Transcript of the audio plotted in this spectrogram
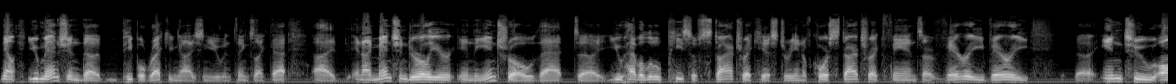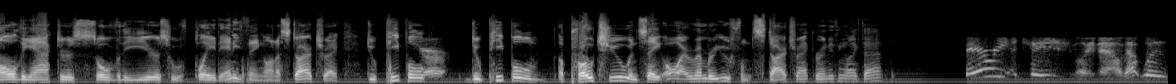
Now, you mentioned uh, people recognizing you and things like that. Uh, and I mentioned earlier in the intro that uh, you have a little piece of Star Trek history. And of course, Star Trek fans are very, very uh, into all the actors over the years who have played anything on a Star Trek. Do people Sure. do people approach you and say, "Oh, I remember you from Star Trek" or anything like that? Very occasionally now. That was,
